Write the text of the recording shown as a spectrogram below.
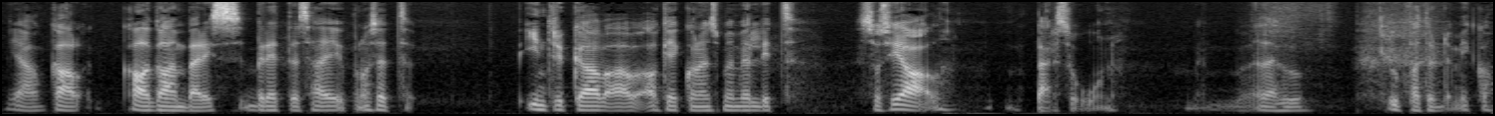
Ja, Karl, Karl Gambergs berättelse har ju på något sätt intryck av, av Kekkonen som en väldigt social person. Eller hur uppfattar du det, Mikko?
